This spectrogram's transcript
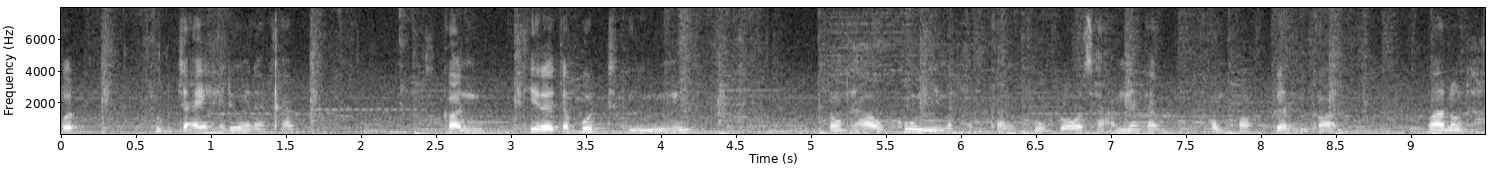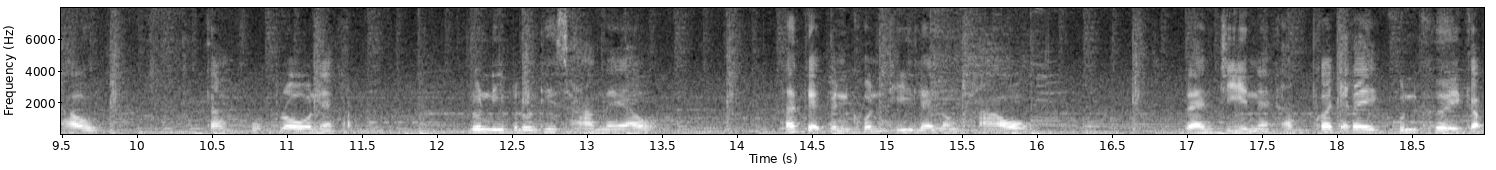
กดถูกใจให้ด้วยนะครับ ก่อนที่เราจะพูดถึงรองเท้าคู่นี้นะครับกังฟูโปร3นะครับ ผมขอเกริ่นก่อน ว่ารองเท้ากังฟูโปรเนี่ยครับรุ่นนี้เป็นรุ่นที่ 3 แล้ว ถ้าเกิดเป็นคนที่เล่นรองเท้าแบรนด์จีนนะครับ ก็จะได้คุ้นเคยกับ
